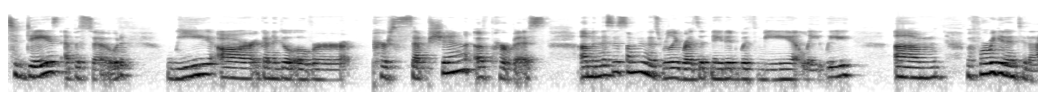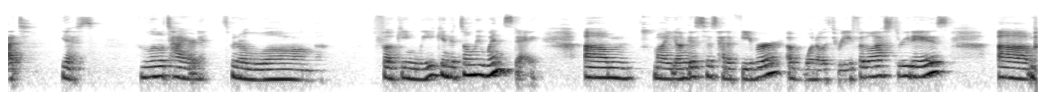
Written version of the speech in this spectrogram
today's episode, we are going to go over perception of purpose. Um, and this is something that's really resonated with me lately. Um, before we get into that, yes, I'm a little tired. It's been a long fucking week and it's only Wednesday. Um, my youngest has had a fever of 103 for the last three days. Um,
